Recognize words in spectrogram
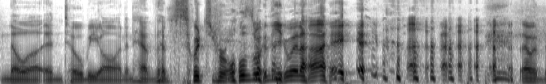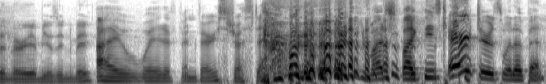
Noah and Toby on and have them switch roles with you and I. that would have been very amusing to me. I would have been very stressed out, much like these characters would have been.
